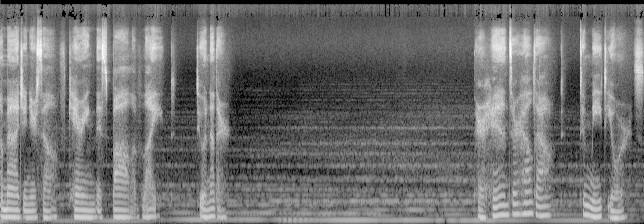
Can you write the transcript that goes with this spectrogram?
Imagine yourself carrying this ball of light to another. Their hands are held out to meet yours.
